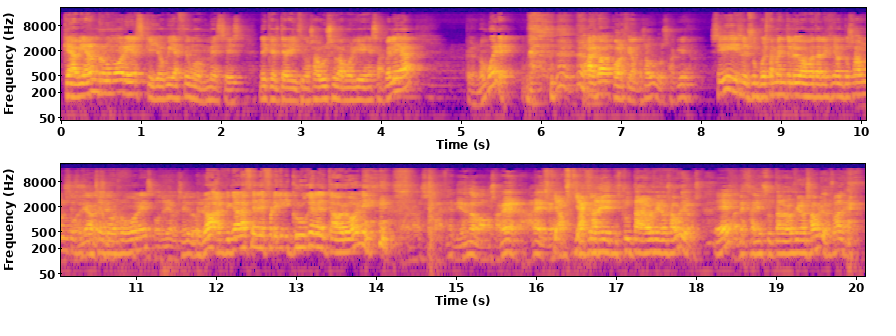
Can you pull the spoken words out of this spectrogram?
Que habían rumores que yo vi hace unos meses de que el Tyrannosaurus iba a morir en esa pelea, pero no muere. Acaba- Con el Gigantosaurus aquí. Sí, supuestamente lo iba a matar el Gigantosaurus, eso escuché unos rumores. Podría haber sido. Pero no, al final hace de Freddy Krueger el cabrón y... Bueno, se va defendiendo, vamos a ver. Vale, Hostia, hostia, deja que- de insultar a los dinosaurios. ¿Eh? Deja de insultar a los dinosaurios, vale.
